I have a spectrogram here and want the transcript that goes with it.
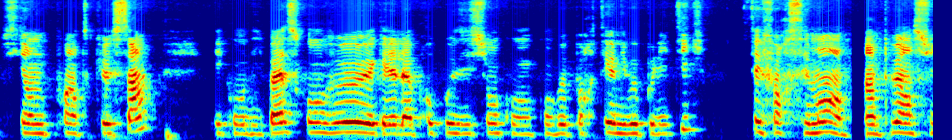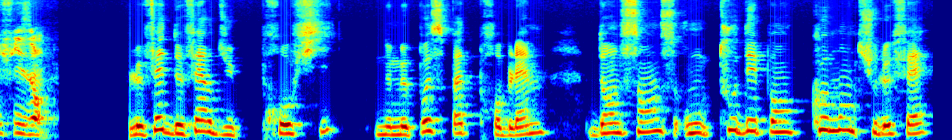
si on ne pointe que ça, et qu'on ne dit pas ce qu'on veut, et quelle est la proposition qu'on veut porter au niveau politique, c'est forcément un peu insuffisant. Le fait de faire du profit ne me pose pas de problème, dans le sens où tout dépend comment tu le fais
